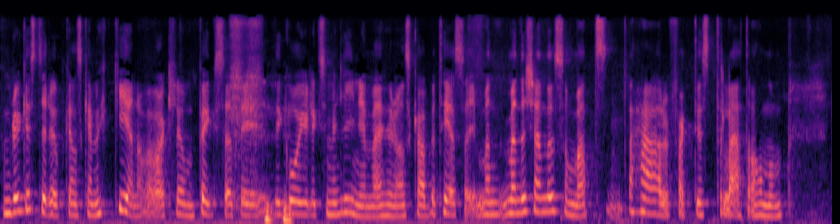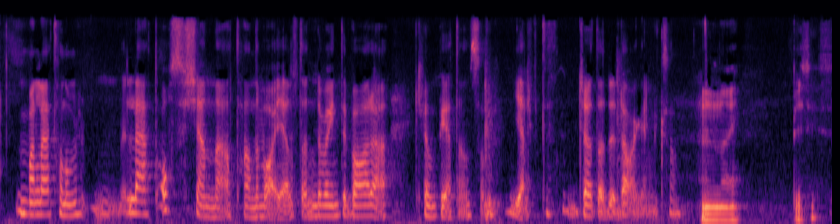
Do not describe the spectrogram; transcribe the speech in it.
han brukar styra upp ganska mycket genom att vara klumpig så det, det går ju liksom i linje med hur han ska bete sig. Men, men det kändes som att det här faktiskt lät honom man lät, honom, lät oss känna att han var hjälten. Det var inte bara klumpigheten som hjälpte, räddade dagen liksom. Mm, nej, precis.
